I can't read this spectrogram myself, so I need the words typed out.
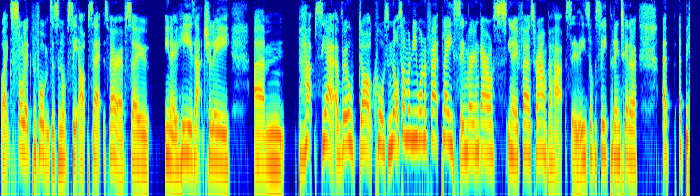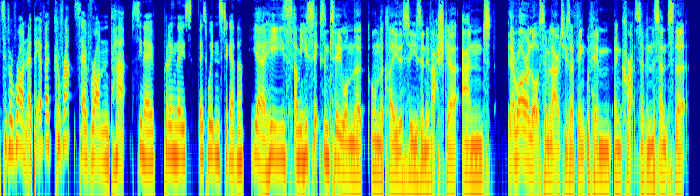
like solid performances and obviously upset Zverev. So you know, he is actually, um, perhaps, yeah, a real dark horse, not someone you want to place in Roland Garros, you know, first round, perhaps. He's obviously putting together a, a, a bit of a run, a bit of a Karatsev run, perhaps, you know, putting those, those wins together. Yeah, he's, I mean, he's six and two on the, on the clay this season, Ivashka, and there are a lot of similarities, I think, with him and Karatsev in the sense that,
